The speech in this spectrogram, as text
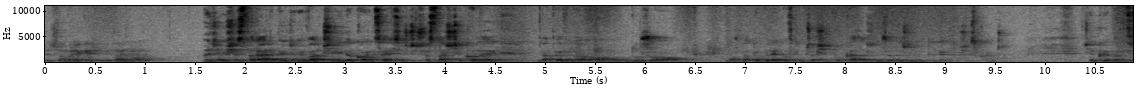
Czy są jakieś pytania? Będziemy się starali, będziemy walczyli do końca, jest jeszcze 16 kolejek. Na pewno dużo można dobrego w tym czasie pokazać, niezależnie od tego, jak to się skończy. Dziękuję bardzo.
